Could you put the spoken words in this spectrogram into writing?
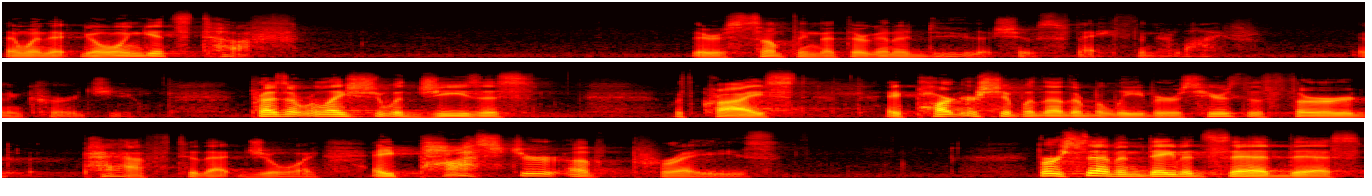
that when the going gets tough, there is something that they're going to do that shows faith in their life and encourage you? Present relationship with Jesus, with Christ, a partnership with other believers. Here's the third path to that joy a posture of praise. Verse 7, David said this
